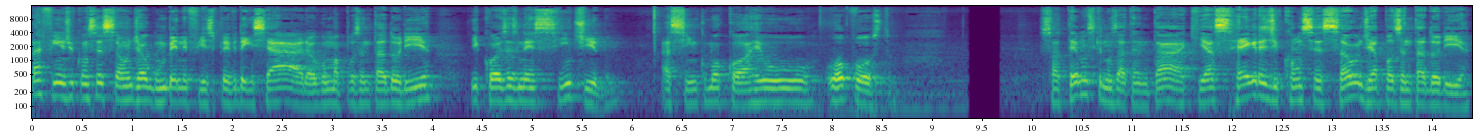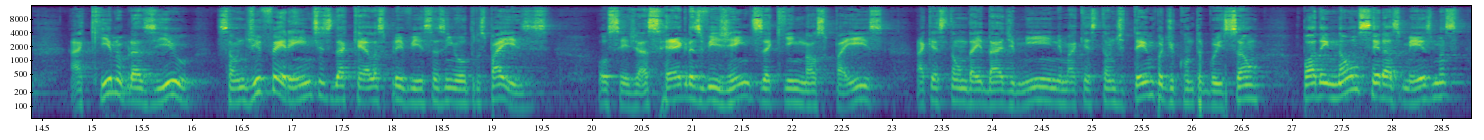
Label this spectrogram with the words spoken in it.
para fins de concessão de algum benefício previdenciário, alguma aposentadoria e coisas nesse sentido, assim como ocorre o, o oposto. Só temos que nos atentar que as regras de concessão de aposentadoria aqui no Brasil são diferentes daquelas previstas em outros países. Ou seja, as regras vigentes aqui em nosso país, a questão da idade mínima, a questão de tempo de contribuição, podem não ser as mesmas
